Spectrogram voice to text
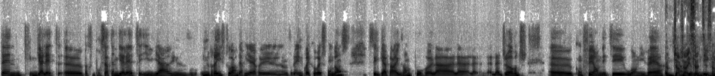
certaines galettes, euh, parce que pour certaines galettes, il y a une, vraie histoire derrière, une, vraie, une vraie correspondance. C'est le cas, par exemple, pour la, la, la, la George. Euh, qu'on fait en été ou en hiver. Comme George Harrison, c'est ça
